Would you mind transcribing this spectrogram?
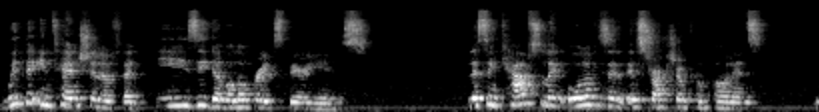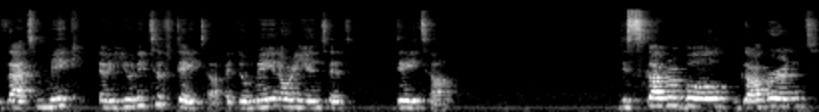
with the intention of that easy developer experience. Let's encapsulate all of these structural components that make a unit of data, a domain oriented data, discoverable, governed,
